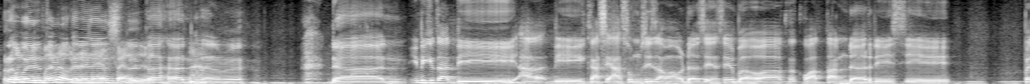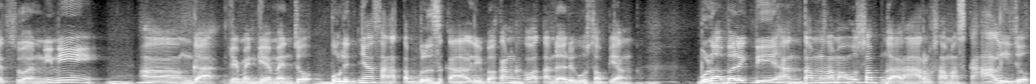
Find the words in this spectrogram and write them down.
Berapa gimana udah nempel ditahan, dan ini kita di a- dikasih asumsi sama Oda Sensei bahwa kekuatan dari si Pets One ini eh, nggak gemen-gemen cuk kulitnya sangat tebel sekali. Bahkan kekuatan dari Usop yang bolak-balik dihantam sama Usop nggak ngaruh sama sekali cuk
